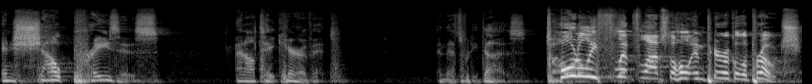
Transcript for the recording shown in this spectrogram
and shout praises, and I'll take care of it. And that's what he does. Totally flip flops the whole empirical approach.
